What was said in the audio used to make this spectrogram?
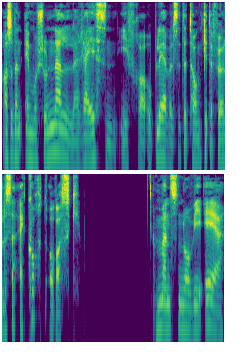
Altså, den emosjonelle reisen ifra opplevelse til tanke til følelse er kort og rask, mens når vi er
